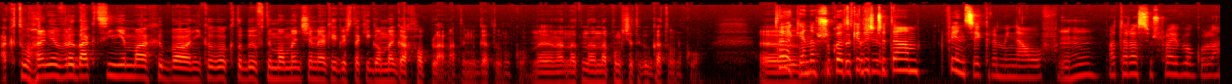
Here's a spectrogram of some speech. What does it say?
aktualnie w redakcji nie ma chyba nikogo, kto by w tym momencie miał jakiegoś takiego mega hopla na tym gatunku, na, na, na, na punkcie tego gatunku. E, tak, ja na przykład kiedyś się... czytałam więcej kryminałów, mhm. a teraz już prawie w ogóle.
